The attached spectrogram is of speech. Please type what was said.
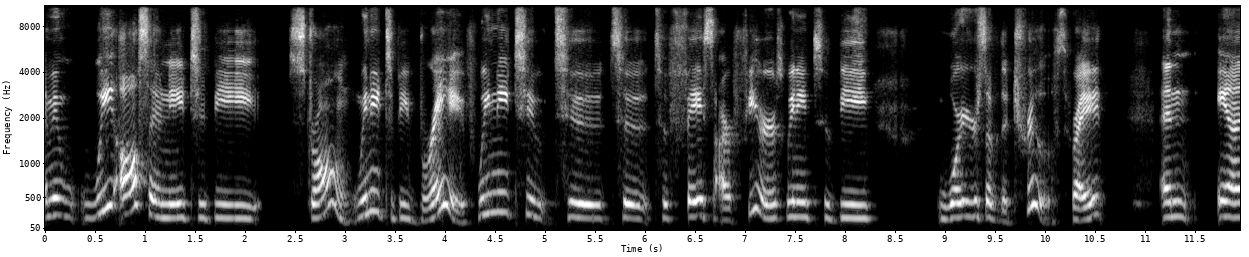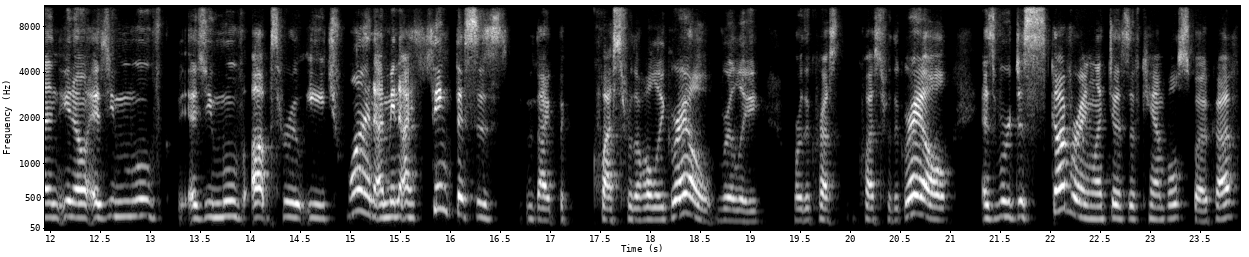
i mean we also need to be strong. We need to be brave. We need to to to to face our fears. We need to be warriors of the truth right? And and you know as you move as you move up through each one i mean i think this is like the quest for the holy grail really or the quest, quest for the grail as we're discovering like joseph campbell spoke of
